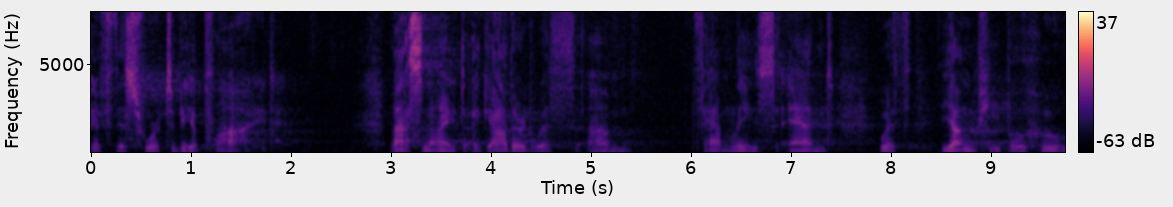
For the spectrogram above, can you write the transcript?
if this were to be applied. Last night, I gathered with um, families and with young people who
